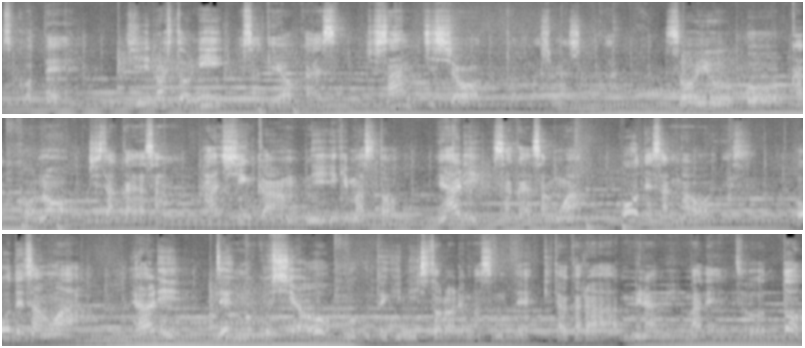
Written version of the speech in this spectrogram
使って地の人にお酒を返す地産地消と申しましょうかそういう格好の地酒屋さん。阪神館に行きますとやはり酒屋さんは大手さんが多いです。大手さんはやはり全国視野を目的にしとられますんで北から南までずっと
